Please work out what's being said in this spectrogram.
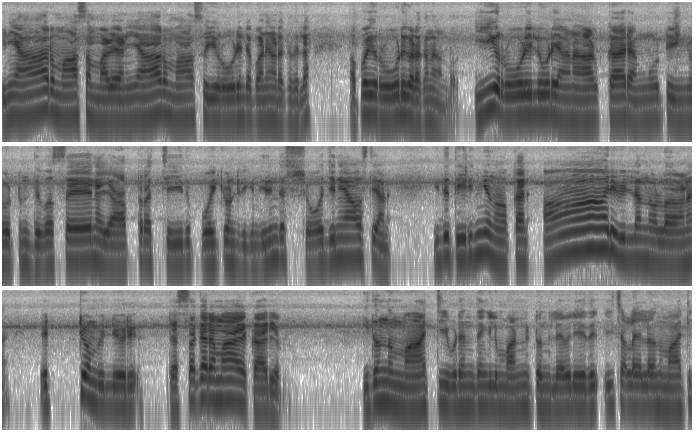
ഇനി ആറ് മാസം മഴയാണ്. ഈ ആറ് മാസം ഈ റോഡിന്റെ പണി നടക്കത്തില്ല. അപ്പോൾ ഈ റോഡ് കിടക്കുന്നുണ്ടോ? ഈ റോഡിലൂടെയാണ് ആൾക്കാർ അങ്ങോട്ടും ഇങ്ങോട്ടും ദിവസേന യാത്ര ചെയ്ത് പോയിക്കൊണ്ടിരിക്കുന്നത്. ഇതിന്റെ ശോചനീയാവസ്ഥയാണ്. ഇത് തിരിഞ്ഞു നോക്കാൻ ആരുമില്ലെന്നുള്ളതാണ് ഏറ്റവും വലിയൊരു രസകരമായ കാര്യം. ഇതൊന്ന് മാറ്റി ഇവിടെ എന്തെങ്കിലും മണ്ണിട്ടൊന്ന് ലെവൽ ചെയ്ത് ഈ ചള്ളയെല്ലാം ഒന്ന് മാറ്റി.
